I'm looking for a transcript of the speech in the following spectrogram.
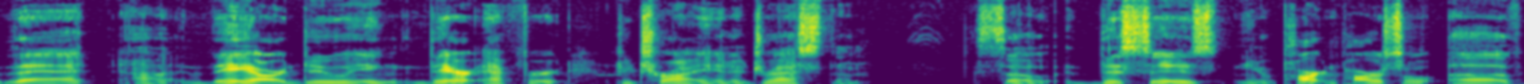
that uh, they are doing their effort to try and address them. So this is, you know, part and parcel of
